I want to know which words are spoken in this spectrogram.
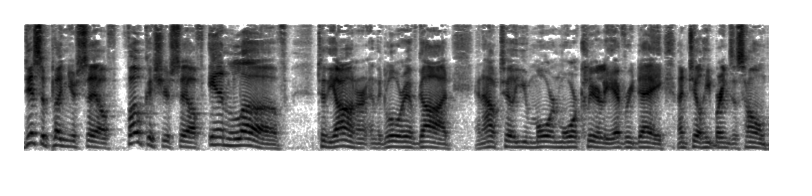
Discipline yourself. Focus yourself in love to the honor and the glory of God. And I'll tell you more and more clearly every day until He brings us home.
